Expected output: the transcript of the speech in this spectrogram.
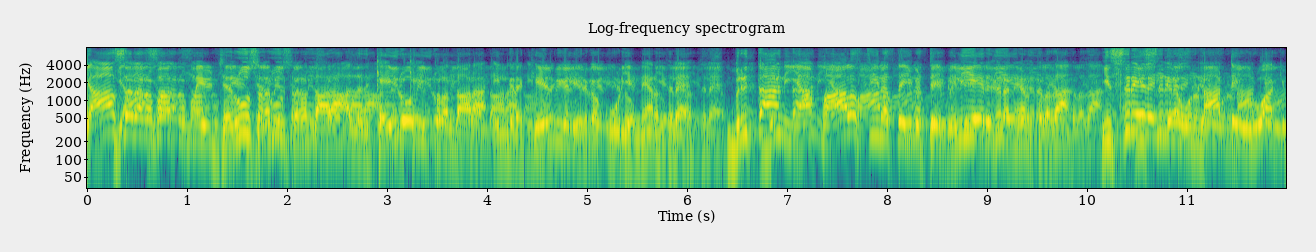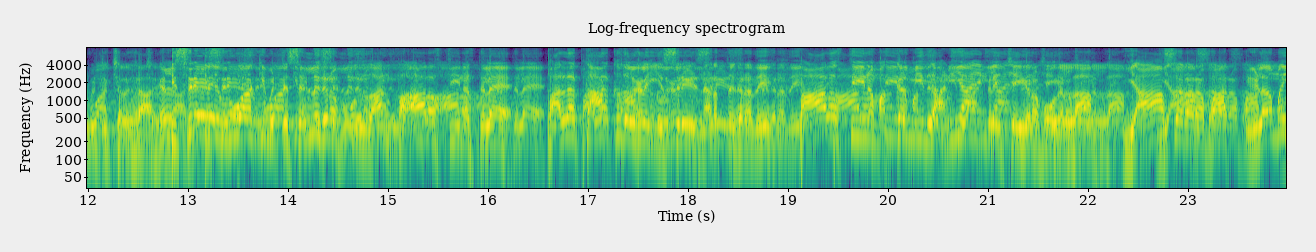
யாசர் அரபாத் உண்மையில் ஜெருசலமில் பிறந்தாரா அல்லது கெய்ரோவில் பிறந்தாரா என்கிற கேள்விகள் இருக்கக்கூடிய நேரத்தில் பிரித்தானியா பாலஸ்தீனத்தை விட்டு வெளியேறுகிற நேரத்தில் தான் இஸ்ரேல் என்கிற ஒரு நாட்டை உருவாக்கி விட்டு செல்கிறார்கள் இஸ்ரேலை உருவாக்கி விட்டு செல்லுகிற போதுதான் பாலஸ்தீனத்தில் பல தாக்குதல்களை இஸ்ரேல் நடத்துகிறது. பாலஸ்தீன மக்கள் மீது அநியாயங்களை செய்கிற போதெல்லாம் யாசர் அரபாத் இளமை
